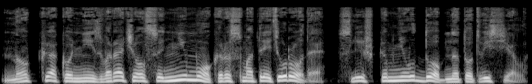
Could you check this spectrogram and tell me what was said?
но как он не изворачивался, не мог рассмотреть урода. Слишком неудобно тот висел.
